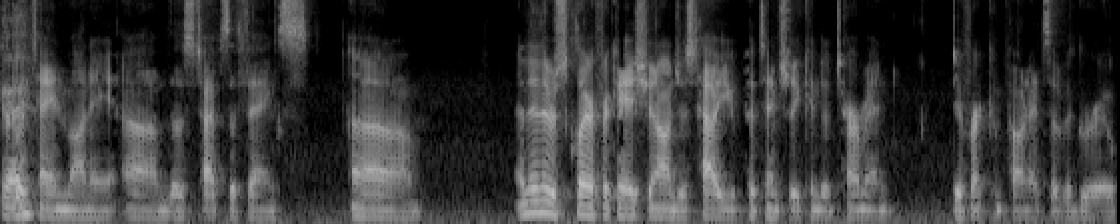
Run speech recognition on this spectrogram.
Okay. retain money, um, those types of things. Um, and then there's clarification on just how you potentially can determine different components of the group,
